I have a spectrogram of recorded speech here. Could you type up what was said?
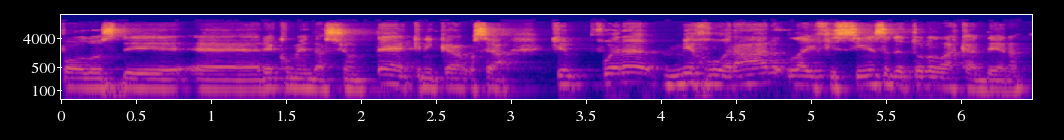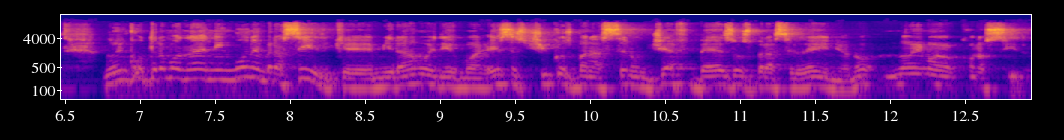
polos de eh, recomendación técnica, o sea, que fuera mejorar la eficiencia de toda la cadena. No encontramos nada ninguno en Brasil que miramos y dijimos, esos chicos a ser un Jeff Bezos brasileño, no, no hemos conocido.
